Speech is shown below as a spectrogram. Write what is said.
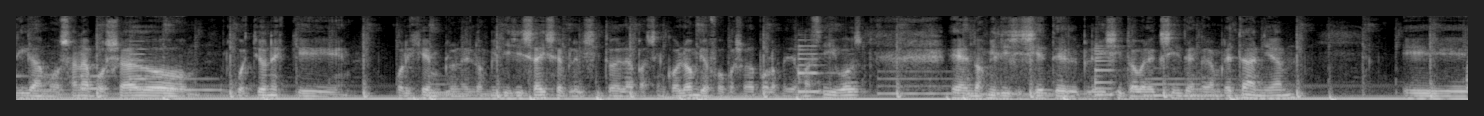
digamos, han apoyado cuestiones que, por ejemplo, en el 2016 el plebiscito de la paz en Colombia fue apoyado por los medios masivos, en el 2017 el plebiscito Brexit en Gran Bretaña. Eh,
